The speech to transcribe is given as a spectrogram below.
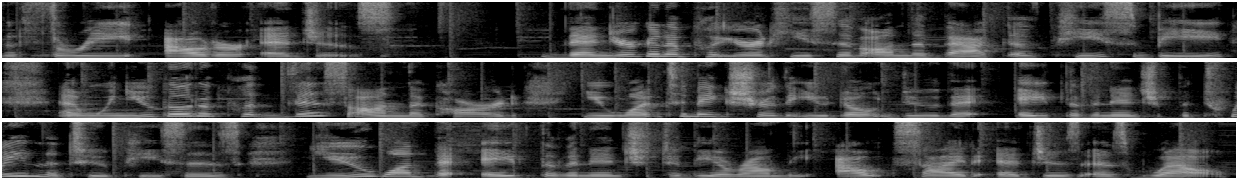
the three outer edges. Then you're going to put your adhesive on the back of piece B. And when you go to put this on the card, you want to make sure that you don't do the eighth of an inch between the two pieces. You want the eighth of an inch to be around the outside edges as well.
